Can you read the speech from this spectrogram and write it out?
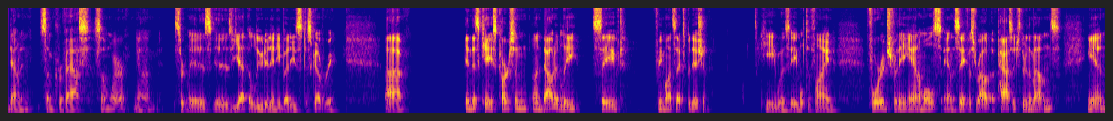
down in some crevasse somewhere. Um, certainly, it is is yet eluded anybody's discovery. Uh, in this case, Carson undoubtedly saved Fremont's expedition. He was able to find forage for the animals and the safest route of passage through the mountains. In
